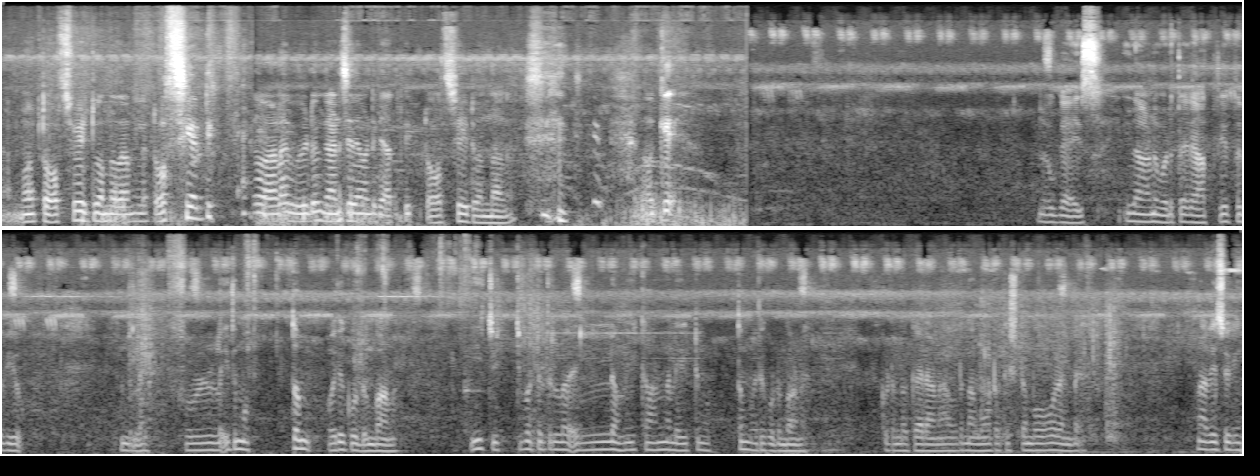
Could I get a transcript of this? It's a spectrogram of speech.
നമ്മൾ ടോർച്ച് ആയിട്ട് വന്നതാണല്ലേ? ടോർച്ച് ആയിട്ട് ആളെ വീടും കാണിച്ചു തരാൻ വേണ്ടി രാത്രി ടോർച്ച് ആയിട്ട് വന്നതാണ്. ഓക്കെ ഹലോ ഗൈസ് ഇതാണ് ഇവിടുത്തെ രാത്രിയത്തെ വ്യൂ ഉണ്ടല്ലേ ഫുള്ള് ഇത് മൊത്തം ഒരു കുടുംബമാണ്. ഈ ചുറ്റുവട്ടത്തുള്ള എല്ലാം ഈ കാണുന്ന ലൈറ്റ് മൊത്തം ഒരു കുടുംബമാണ്. കുടുംബക്കാരാണ്. അവിടുന്ന് അങ്ങോട്ടൊക്കെ ഇഷ്ടംപോലെ ഉണ്ട്. നോക്കി.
